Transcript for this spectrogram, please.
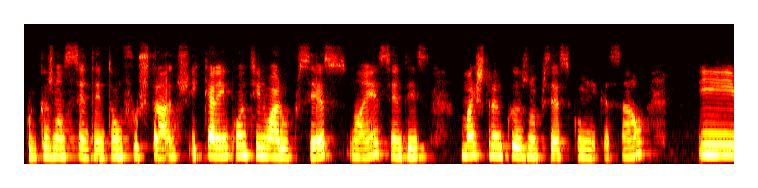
porque eles não se sentem tão frustrados e querem continuar o processo, não é? Sentem-se mais tranquilos no processo de comunicação. E,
